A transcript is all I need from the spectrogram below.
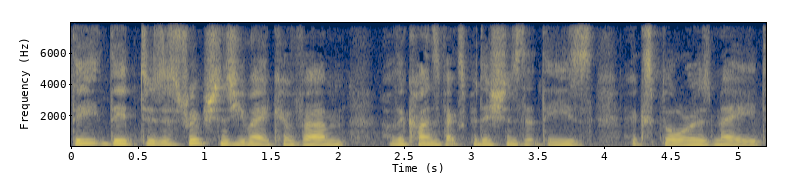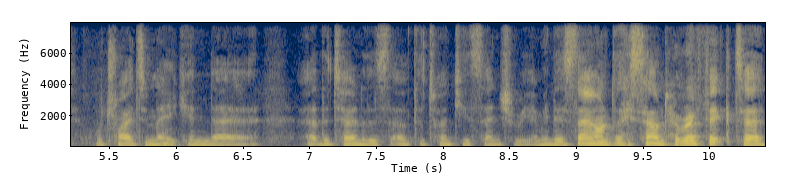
The, the, descriptions you make of um, of the kinds of expeditions that these explorers made or tried to make in uh, at the turn of the of the 20th century. I mean, they sound they sound horrific to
